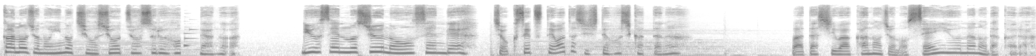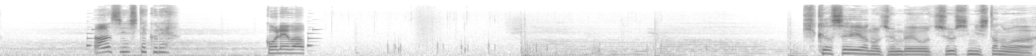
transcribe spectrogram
彼女の命を象徴するほだが流線の州の温泉で直接手渡ししてほしかったな。私は彼女の戦友なのだから。安心してくれ。これは。帰化聖夜の巡礼を中止にしたのは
